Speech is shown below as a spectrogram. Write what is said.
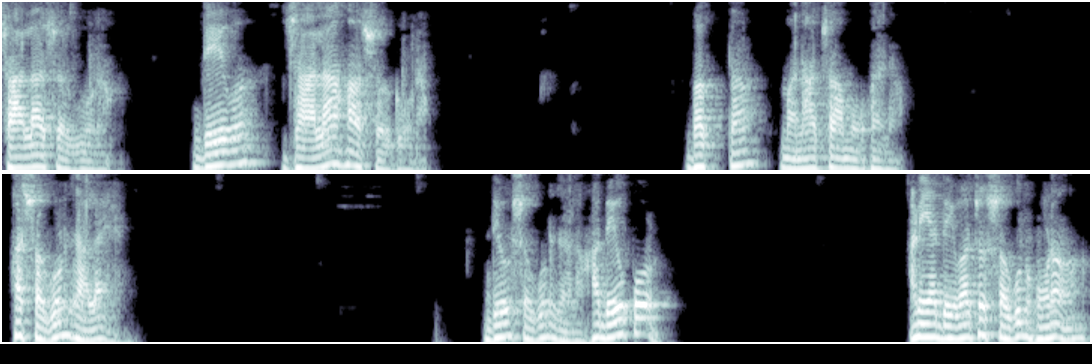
झाला सगुण देव झाला हा सगुण भक्त मनाचा मोहन. हा सगुण झालाय. देव सगुण झाला. हा देव कोण? आणि या देवाचं सगुण होणं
